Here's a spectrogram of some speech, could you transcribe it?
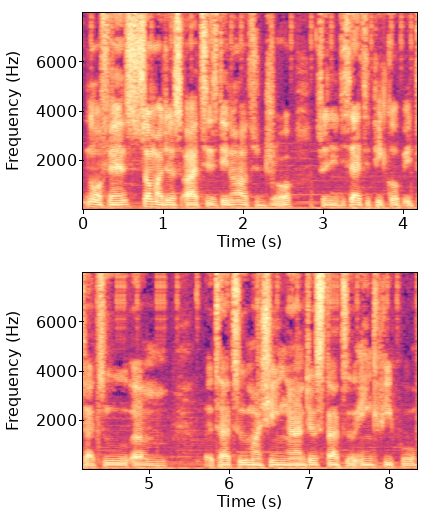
no offense, some are just artists, they know how to draw, so they decide to pick up a tattoo, um, a tattoo machine and just start to ink people.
